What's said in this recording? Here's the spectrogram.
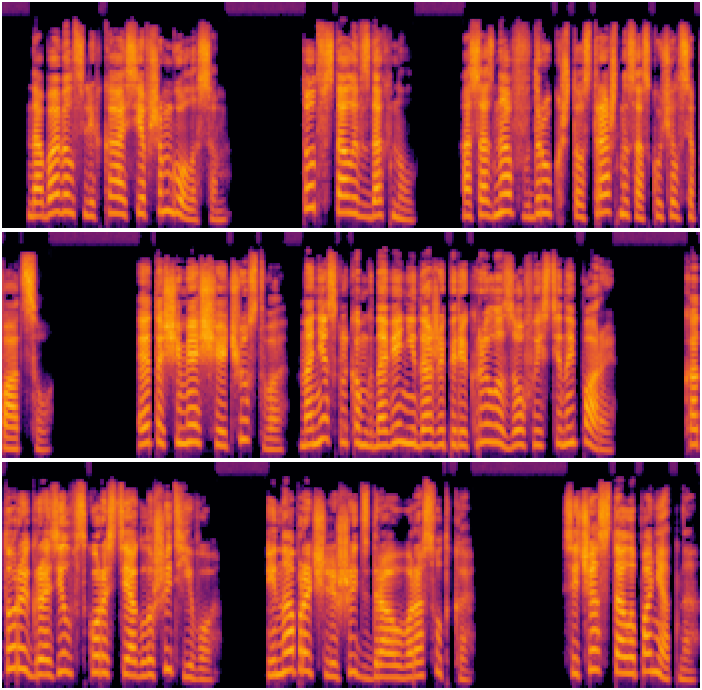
— добавил слегка осевшим голосом. Тот встал и вздохнул, осознав вдруг, что страшно соскучился по отцу. Это щемящее чувство на несколько мгновений даже перекрыло зов истинной пары, который грозил в скорости оглушить его и напрочь лишить здравого рассудка. Сейчас стало понятно,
